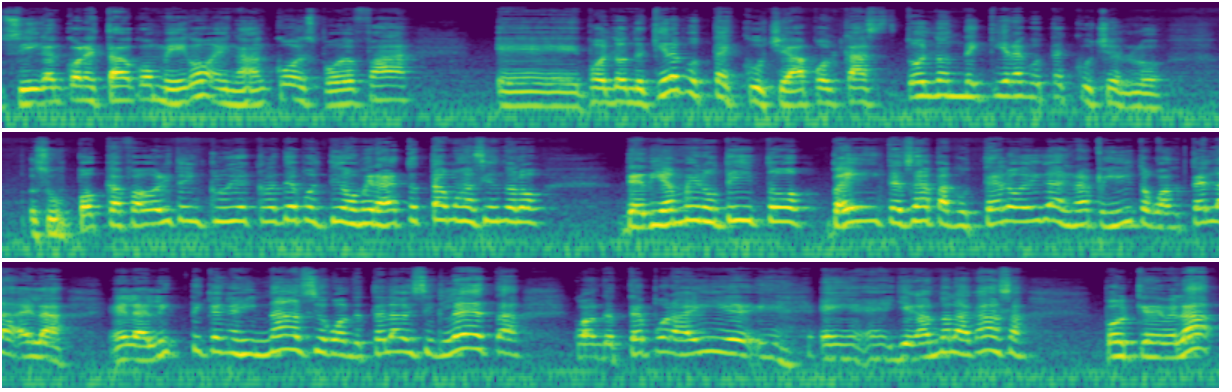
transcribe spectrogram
sigan conectados conmigo en Anchor, Spotify, eh, por donde quiera que usted escuche, a podcast, por donde quiera que usted escuche lo, su podcast favorito incluye el Club Deportivo. Mira, esto estamos haciéndolo de 10 minutitos, 20, o sea, para que usted lo diga rapidito, cuando esté en la, en la, en la elíptica en el gimnasio, cuando esté en la bicicleta, cuando esté por ahí eh, eh, llegando a la casa, porque de verdad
